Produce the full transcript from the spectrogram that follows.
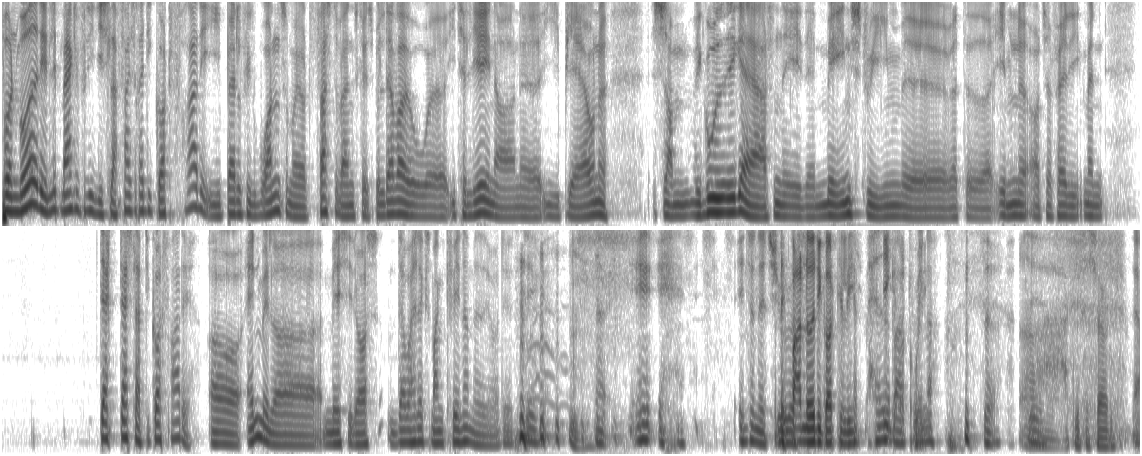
på en måde er det lidt mærkeligt, fordi de slap faktisk rigtig godt fra det i Battlefield 1, som er jo et første verdenskrigsspil. Der var jo øh, italienerne i bjergene, som ved Gud ikke er sådan et øh, mainstream øh, hvad det hedder, emne at tage fat i, men der, der slap de godt fra det og anmeldermæssigt også. Der var heller ikke så mange kvinder med, jo. Det, det, ja, internet shooters. Det er bare noget, de godt kan lide. Jeg hader Ikke bare kvinder. så, det, Ah, det er så sørgeligt. ja.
